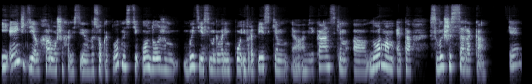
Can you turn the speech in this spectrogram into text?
И HDL, хороший холестерин высокой плотности, он должен быть, если мы говорим по европейским, э, американским э, нормам, это свыше 40, okay?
